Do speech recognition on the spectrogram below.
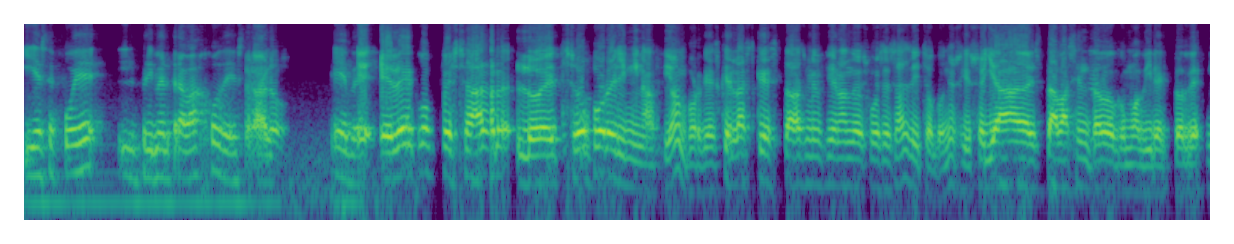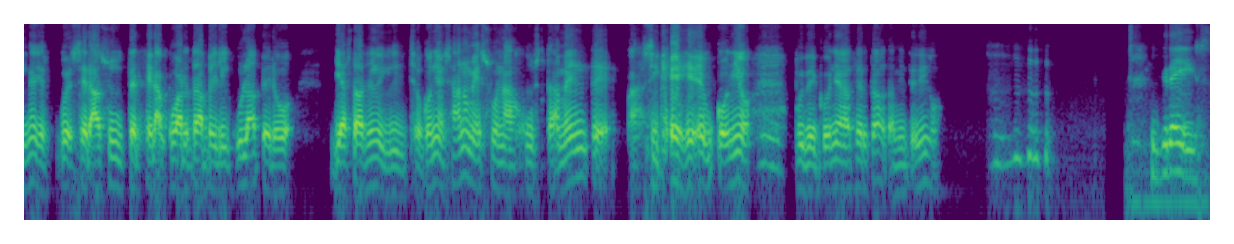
y ese fue el primer trabajo de este. Claro. He, de confesar, lo he hecho por eliminación, porque es que las que estabas mencionando después esas, has dicho, coño, si eso ya estaba sentado como director de cine, que pues será su tercera cuarta película, pero ya está haciendo y he dicho, coño, esa no me suena justamente. Así que, coño, pues de coña he acertado, también te digo. Grace.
